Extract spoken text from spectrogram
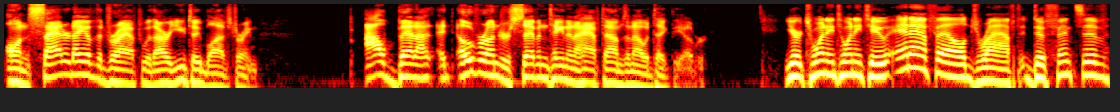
on Saturday of the draft with our YouTube live stream. I'll bet I over under 17 and a half times, and I would take the over. Your 2022 NFL Draft defensive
